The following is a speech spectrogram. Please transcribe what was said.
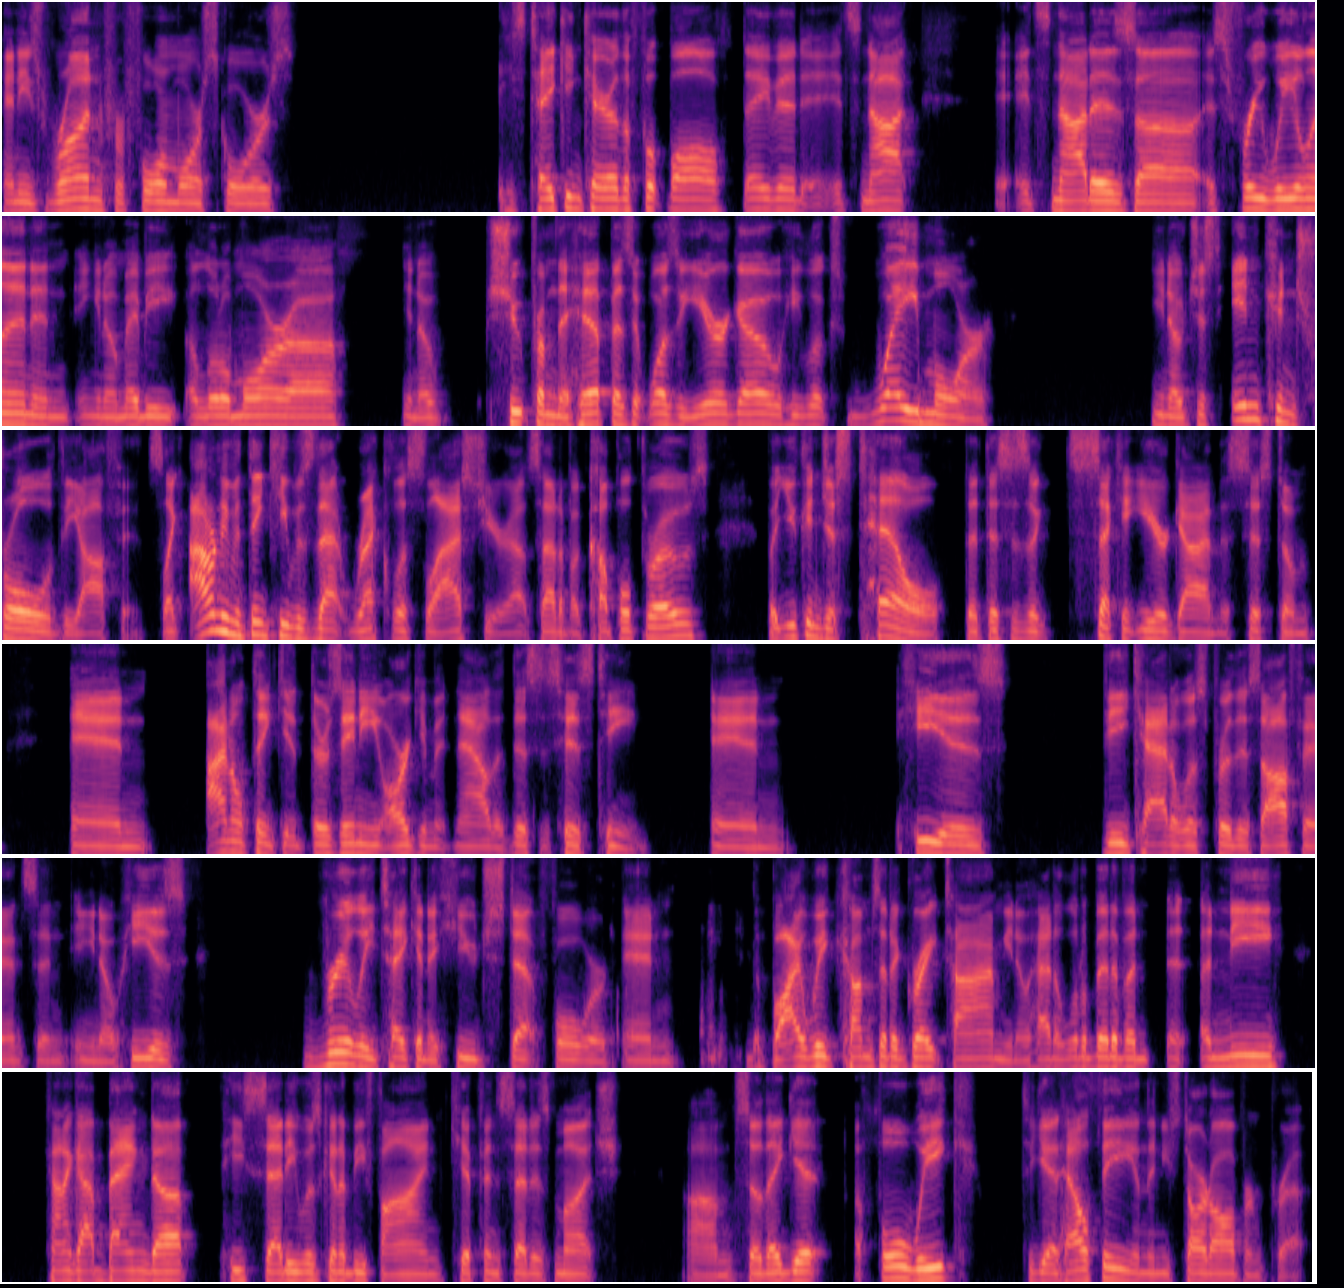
and he's run for four more scores he's taking care of the football, David. It's not it's not as uh as freewheeling and you know maybe a little more uh you know shoot from the hip as it was a year ago. He looks way more you know just in control of the offense. Like I don't even think he was that reckless last year outside of a couple throws, but you can just tell that this is a second year guy in the system and I don't think it, there's any argument now that this is his team and he is the catalyst for this offense. And, you know, he is really taken a huge step forward. And the bye week comes at a great time. You know, had a little bit of a, a knee, kind of got banged up. He said he was going to be fine. Kiffin said as much. Um, so they get a full week to get healthy, and then you start Auburn prep.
